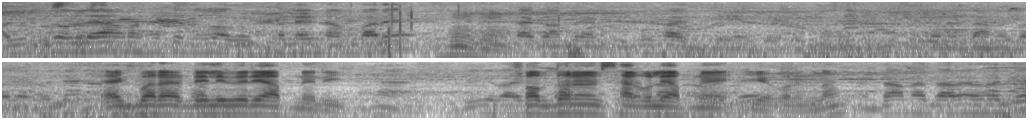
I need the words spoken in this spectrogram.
আমি বললে আমার করলে নাম্বারে টাকা আমি একটু কোথায় একবার ডেলিভারি আপনারই। হ্যাঁ সব ধরনের ছাগলই আপনি ইয়ে করেন না? দামে দামে হলে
